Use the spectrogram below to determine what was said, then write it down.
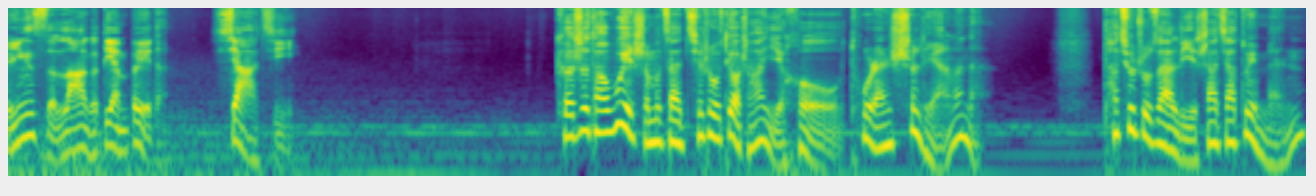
临死拉个垫背的下集。可是他为什么在接受调查以后突然失联了呢？他就住在李莎家对门，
